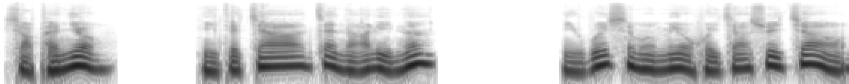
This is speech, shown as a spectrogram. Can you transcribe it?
小朋友，你的家在哪里呢？你为什么没有回家睡觉，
